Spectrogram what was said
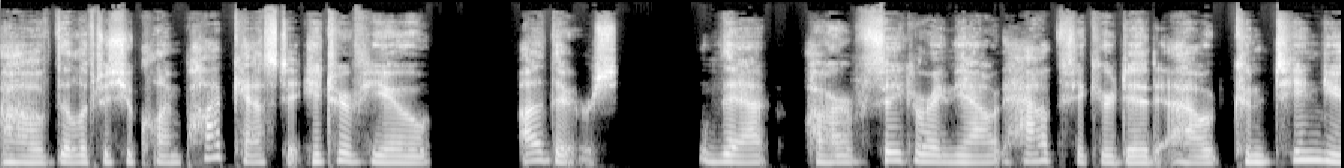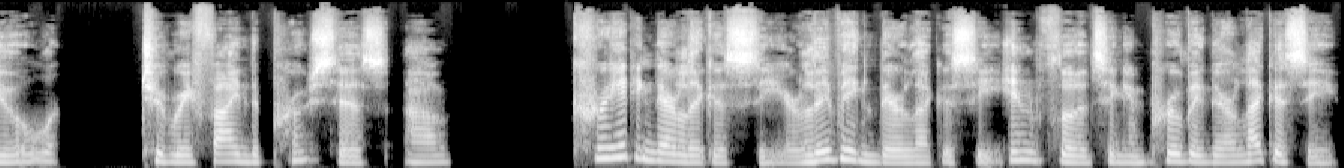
of the Lift As You Climb podcast to interview others that are figuring out, have figured it out, continue to refine the process of creating their legacy or living their legacy, influencing, improving their legacy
